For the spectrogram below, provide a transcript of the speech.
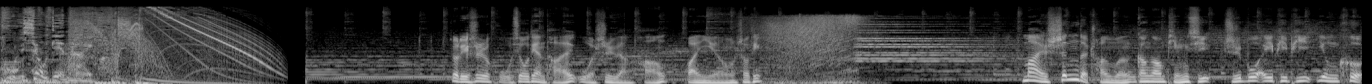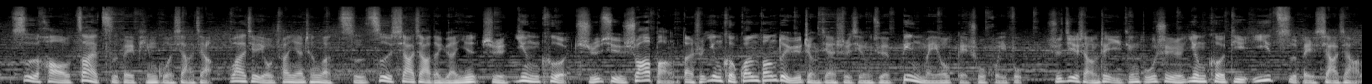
虎嗅电台，这里是虎嗅电台，我是远航，欢迎收听。卖身的传闻刚刚平息，直播 APP 映客四号再次被苹果下架。外界有传言称啊，此次下架的原因是映客持续刷榜，但是映客官方对于整件事情却并没有给出回复。实际上，这已经不是映客第一次被下架了。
